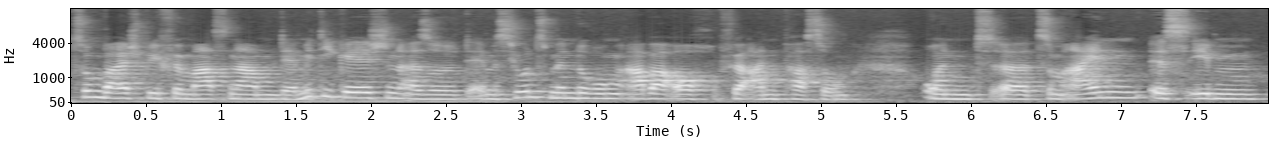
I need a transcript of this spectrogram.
zum Beispiel für Maßnahmen der Mitigation, also der Emissionsminderung, aber auch für Anpassung. Und äh, zum einen ist eben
